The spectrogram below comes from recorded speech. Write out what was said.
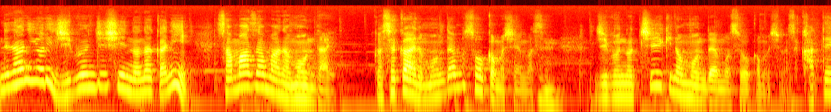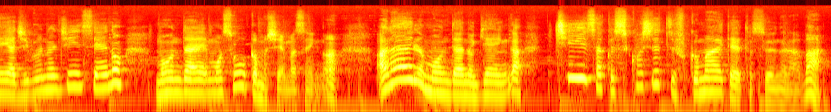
で何より自分自身の中にさまざまな問題が世界の問題もそうかもしれません、自分の地域の問題もそうかもしれません。家庭や自分の人生の問題もそうかもしれませんがあらゆる問題の原因が小さく少しずつ含まれているとするならば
